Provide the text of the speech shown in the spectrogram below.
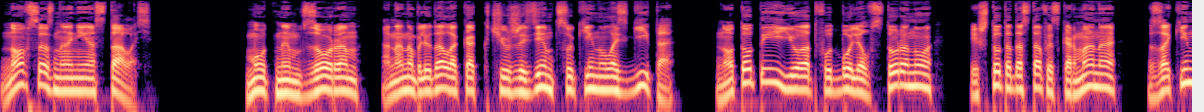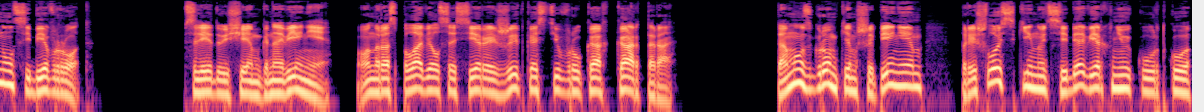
но в сознании осталась. Мутным взором она наблюдала, как к чужеземцу кинулась Гита, но тот и ее отфутболил в сторону и, что-то достав из кармана, закинул себе в рот. В следующее мгновение он расплавился серой жидкостью в руках Картера. Тому с громким шипением пришлось скинуть с себя верхнюю куртку,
